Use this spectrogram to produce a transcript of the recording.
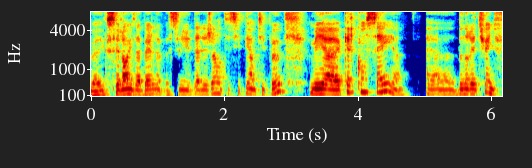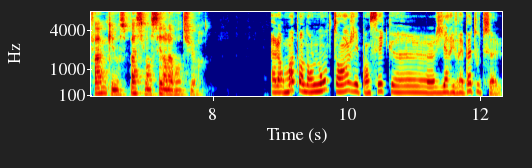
bah, excellent Isabelle. Bah, tu as déjà anticipé un petit peu, mais euh, quel conseil, euh, donnerais-tu à une femme qui n'ose pas se lancer dans l'aventure? Alors moi, pendant longtemps, j'ai pensé que j'y arriverais pas toute seule.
